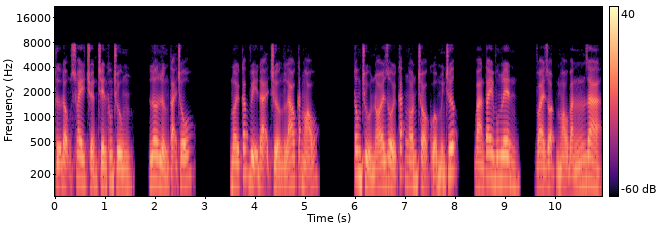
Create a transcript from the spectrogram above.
tự động xoay chuyển trên không trung, lơ lửng tại chỗ. Mời các vị đại trưởng lao cắt máu. Tông chủ nói rồi cắt ngón trỏ của mình trước, bàn tay vung lên, vài giọt máu bắn ra,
